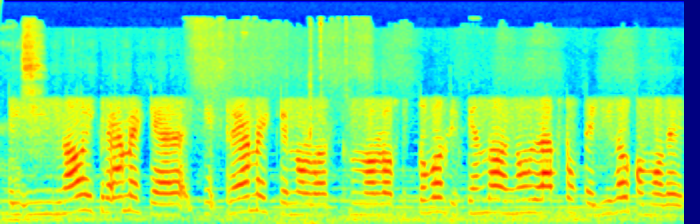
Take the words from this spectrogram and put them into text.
y que, y no, y créame que, que- créame que nos los, nos los estuvo diciendo en un lapso seguido como de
